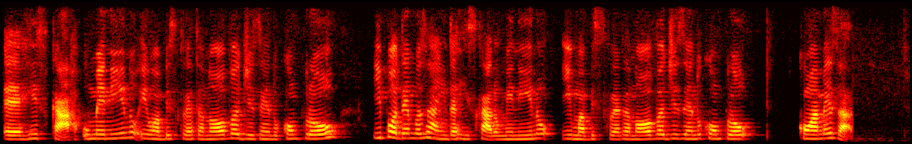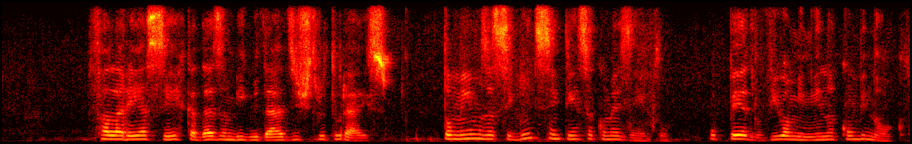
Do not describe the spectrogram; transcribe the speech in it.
é, riscar o menino e uma bicicleta nova dizendo comprou, e podemos ainda riscar o menino e uma bicicleta nova dizendo comprou com a mesada. Falarei acerca das ambiguidades estruturais. Tomemos a seguinte sentença como exemplo. O Pedro viu a menina com binóculo.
